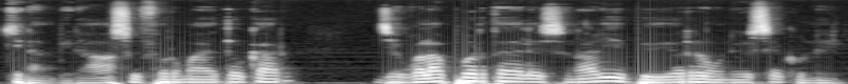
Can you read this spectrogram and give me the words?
quien admiraba su forma de tocar, llegó a la puerta del escenario y pidió reunirse con él.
